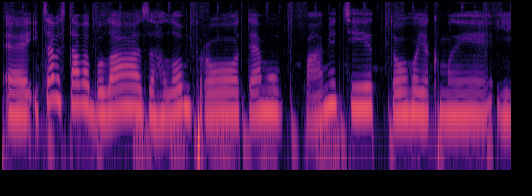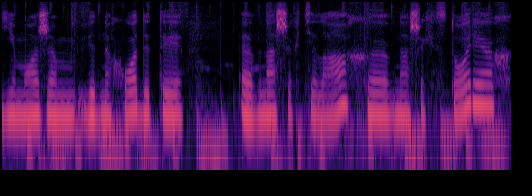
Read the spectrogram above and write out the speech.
Е, І ця вистава була загалом про тему пам'яті, того, як ми її можемо віднаходити е, в наших тілах, е, в наших історіях.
